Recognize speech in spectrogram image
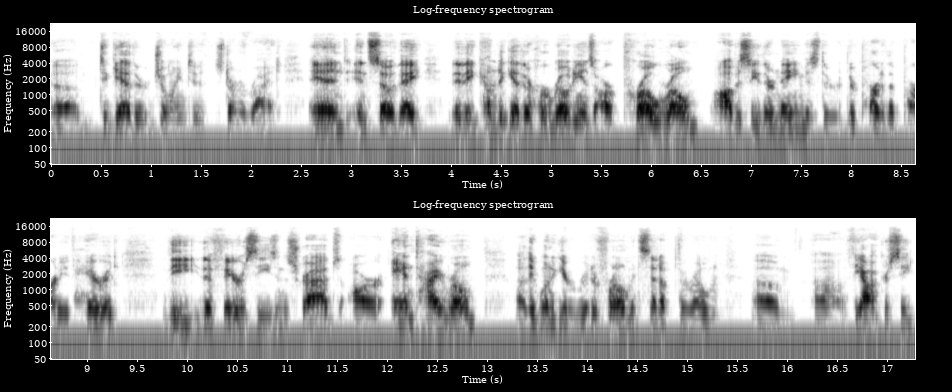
uh, together join to start a riot, and and so they they come together. Herodians are pro Rome. Obviously, their name is they're they're part of the party of Herod. The the Pharisees and the scribes are anti Rome. Uh, they want to get rid of Rome and set up their own um, uh, theocracy.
